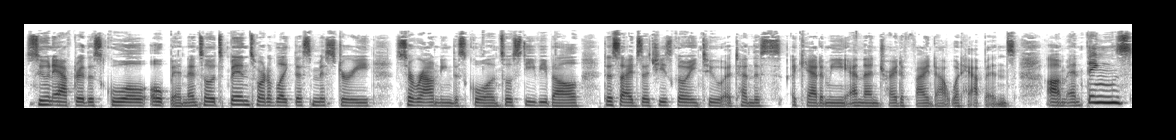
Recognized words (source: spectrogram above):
soon after the school opened. And so it's been sort of like this mystery surrounding the school. And so Stevie Bell decides that she's going to attend this academy and then try to find out what happens. Um, and things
